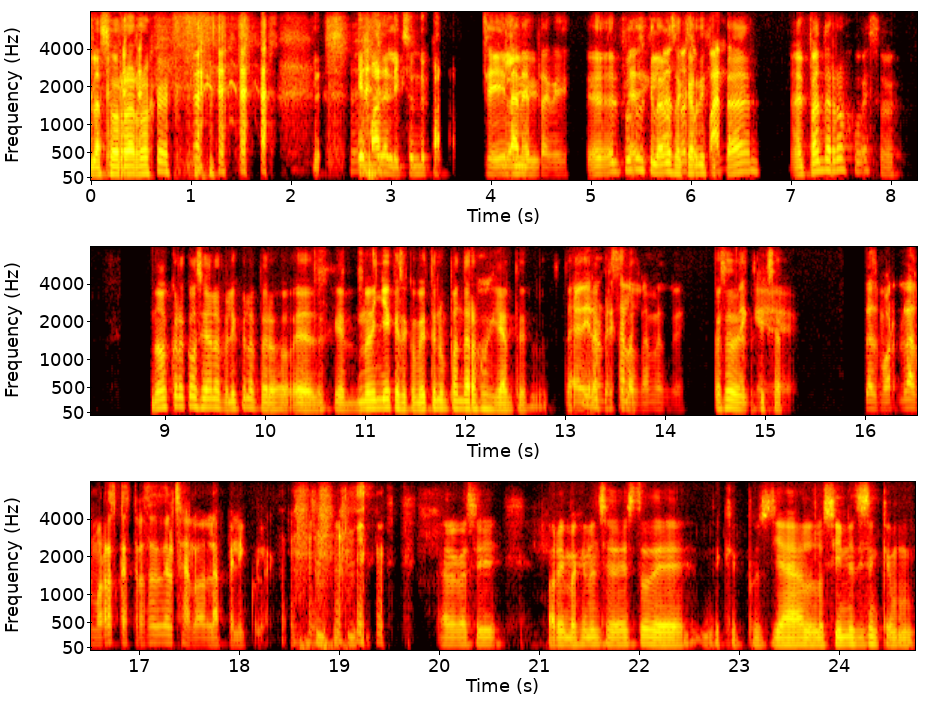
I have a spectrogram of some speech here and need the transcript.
la Zorra Roja. Qué mala elección de palabras. Sí, la Sí. neta, güey. El, el punto Eh, es que la van a ¿no- no es sacar un panda? digital. El panda rojo, eso. No acuerdo cómo se llama la película, pero eh, que una niña que se convierte en un panda rojo gigante. Me la dieron risa los memes, güey. Cosa de De Pixar. Las, mor- las morras castrosas del salón, la película. Algo así. Ahora imagínense esto de, de que pues ya los cines dicen que, mm,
